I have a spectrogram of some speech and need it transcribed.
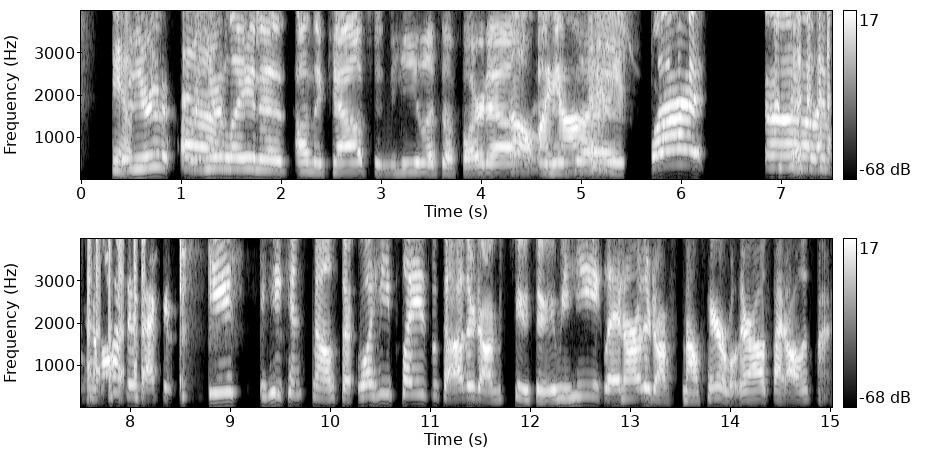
yeah. When you're when you're laying it on the couch and he lets a fart out, oh and God. it's like, what? Oh, he's he can smell so well. He plays with the other dogs too. So I mean, he and our other dogs smell terrible. They're outside all the time.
